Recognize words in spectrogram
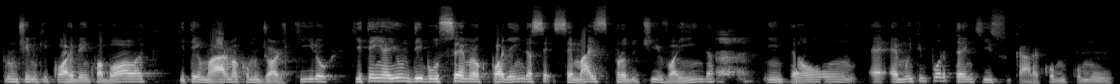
Para um time que corre bem com a bola, que tem uma arma como George Kittle, que tem aí um Debo Samuel que pode ainda ser, ser mais produtivo ainda. Uhum. Então, é, é, muito importante isso, cara, como, como o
